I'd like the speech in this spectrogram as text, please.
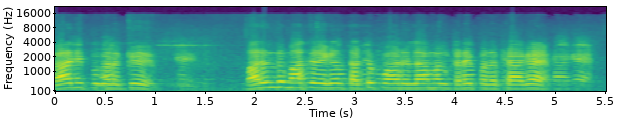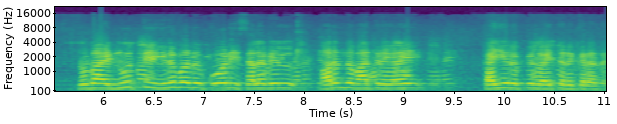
பாதிப்புகளுக்கு மருந்து மாத்திரைகள் தட்டுப்பாடு இல்லாமல் கிடைப்பதற்காக ரூபாய் நூத்தி இருபது கோடி செலவில் மருந்து மாத்திரைகளை கையிருப்பில் வைத்திருக்கிறது.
